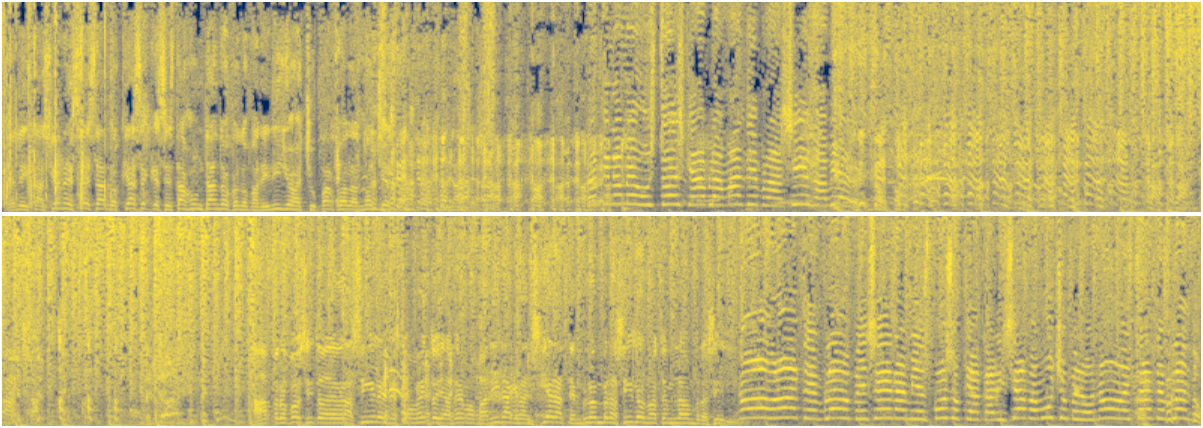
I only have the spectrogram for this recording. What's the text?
Felicitaciones, César. Lo que hace que se está juntando con los marinillos a chupar todas las noches. Lo que no me gustó es que habla mal de Brasil, Javier. A propósito de Brasil, en este momento ya tenemos Marina Granciera. ¿Tembló en Brasil o no ha temblado en Brasil? No, no ha temblado. Pensé era mi esposo que acariciaba mucho, pero no, está temblando.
